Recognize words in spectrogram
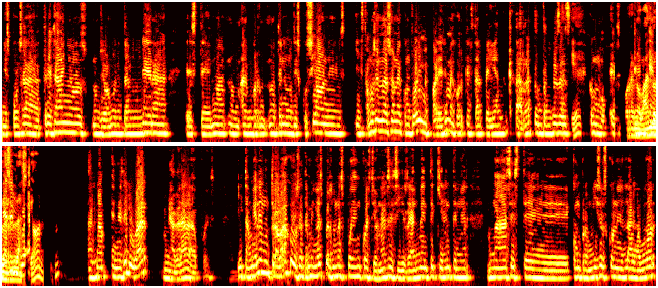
mi esposa tres años, nos llevamos de tal manera, este, no, a lo mejor no tenemos discusiones y estamos en una zona de confort y me parece mejor que estar peleando cada rato. Entonces es, como... o renovando la relación. en ese lugar me agrada, pues. Y también en un trabajo, o sea, también las personas pueden cuestionarse si realmente quieren tener más este compromisos con la labor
